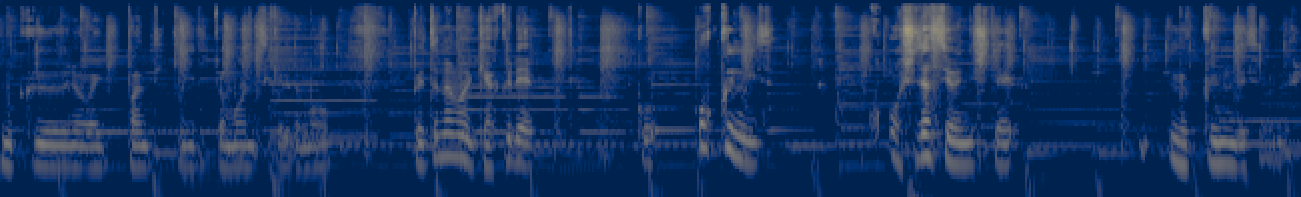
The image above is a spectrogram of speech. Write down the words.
う剥くのが一般的だと思うんですけれどもベトナムは逆でこう奥に押し出すようにして剥くんですよね。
